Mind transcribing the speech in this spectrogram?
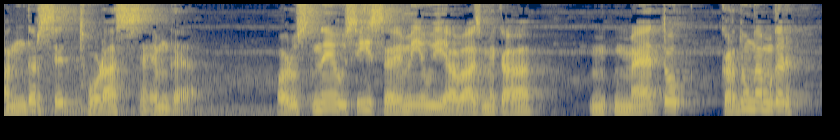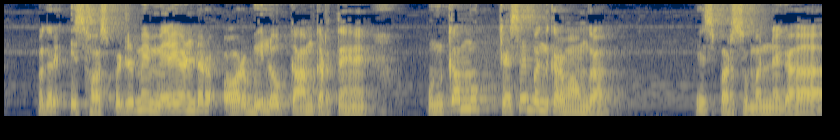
अंदर से थोड़ा सहम गया और उसने उसी सहमी हुई आवाज़ में कहा मैं तो कर दूँगा, मगर मगर इस हॉस्पिटल में मेरे अंडर और भी लोग काम करते हैं। उनका मुख कैसे बंद करवाऊँगा? इस पर सुमन ने कहा,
